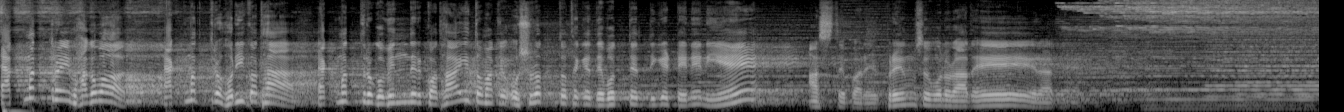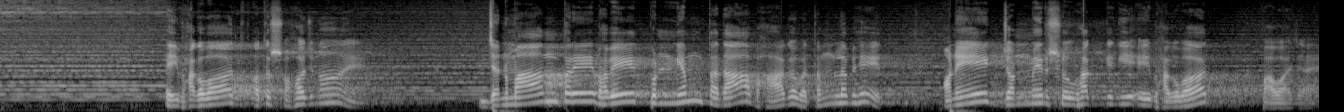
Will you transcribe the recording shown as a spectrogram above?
একমাত্র এই ভাগবত, একমাত্র হরিকথা, একমাত্র গোবিন্দের কথাই তোমাকে অসুরত্ব থেকে দেবত্বের দিকে টেনে নিয়ে আসতে পারে। প্রেম সে বলো, রাধে রাধে। এই ভাগবত অত সহজ নয়। জন্মান্তরে ভবেত পুণ্যম তদা ভাগবতম লভেত অনেক জন্মের সৌভাগ্যে গিয়ে এই ভাগবত পাওয়া যায়।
